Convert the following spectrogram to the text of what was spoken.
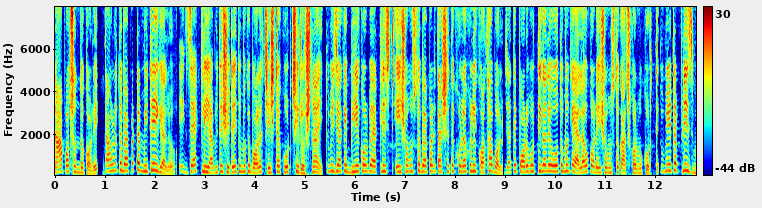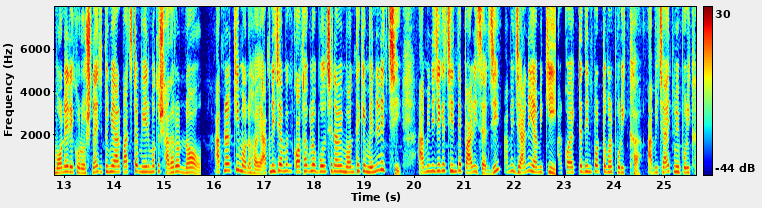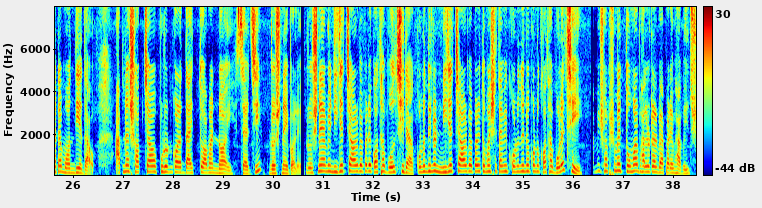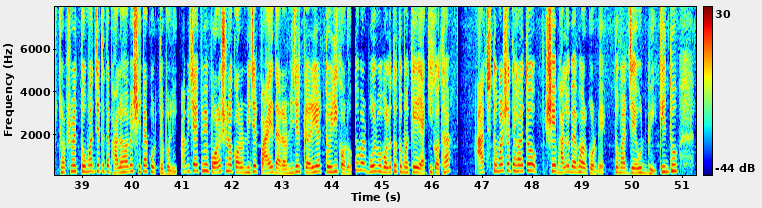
না পছন্দ করে, তাহলে তো ব্যাপারটা মিটেই গেল। এক্স্যাক্টলি আমি তো সেটাই তোমাকে বলার চেষ্টা করছি রোশনাই। তুমি যাকে বিয়ে করবে অ্যাটলিস্ট এই সমস্ত ব্যাপারে তার সাথে খোলাখুলি কথা বলো, যাতে পরবর্তীকালে ও তোমাকে অ্যালাউ করে এই সমস্ত কাজকর্ম করতে। তুমি এটা প্লিজ মনে রেখো রোশনাই, যে তুমি আর পাঁচটা মেয়ের মতো সাধারণ নও। আপনার কি মনে হয়? আপনি যে আমাকে কথাগুলো বলছেন, আমি মন থেকে মেনে নিচ্ছি? আমি নিজেকে চিনতে পারি, স্যারজি। আমি জানি আমি কি। আর কয়েকটা দিন পর তোমার পরীক্ষা। আমি চাই তুমি পরীক্ষাটা মন দিয়ে দাও। আপনার সব চাওয়া পূরণ করার দায়িত্ব আমার নয়, স্যারজি, রোশনাই বলে। রোশনাই, আমি নিজের চাওয়ার ব্যাপারে কথা বলছি না। কোনোদিনও নিজের চাওয়ার ব্যাপারে তোমার সাথে আমি কোনোদিনও কোনো কথা বলেছি? আমি সবসময় তোমার ভালোটার ব্যাপারে ভাবি, সবসময় তোমার যেটাতে ভালো হবে সেটা করতে বলি। আমি চাই তুমি পড়াশোনা করো, নিজের পায়ে দাঁড়াও, নিজের ক্যারিয়ার তৈরি করো। তোমার বলব বলো তো তোমাকে একই কথা? আজ তোমার সাথে হয়তো সে ভালো ব্যবহার করবে, তোমার যে উঠবি, কিন্তু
